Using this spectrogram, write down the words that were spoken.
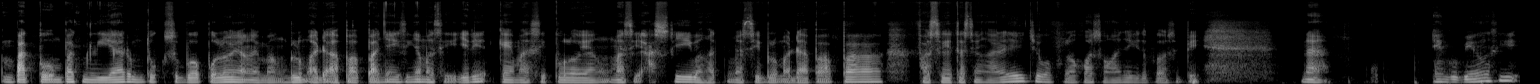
44 miliar untuk sebuah pulau yang emang belum ada apa-apanya isinya masih jadi kayak masih pulau yang masih asli banget masih belum ada apa-apa fasilitas yang ada jadi cuma pulau kosong aja gitu pulau sepi. Nah yang gue bingung sih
